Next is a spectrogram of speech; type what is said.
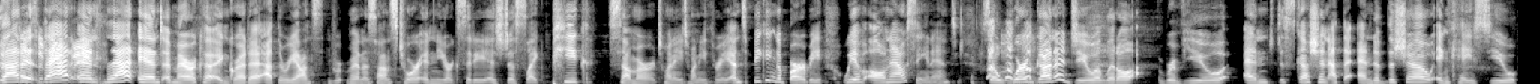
that That's that and that and America and Greta at the Renaissance, Renaissance tour in New York City is just like peak summer 2023. And speaking of Barbie, we have all now seen it. So we're gonna do a little review and discussion at the end of the show in case you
